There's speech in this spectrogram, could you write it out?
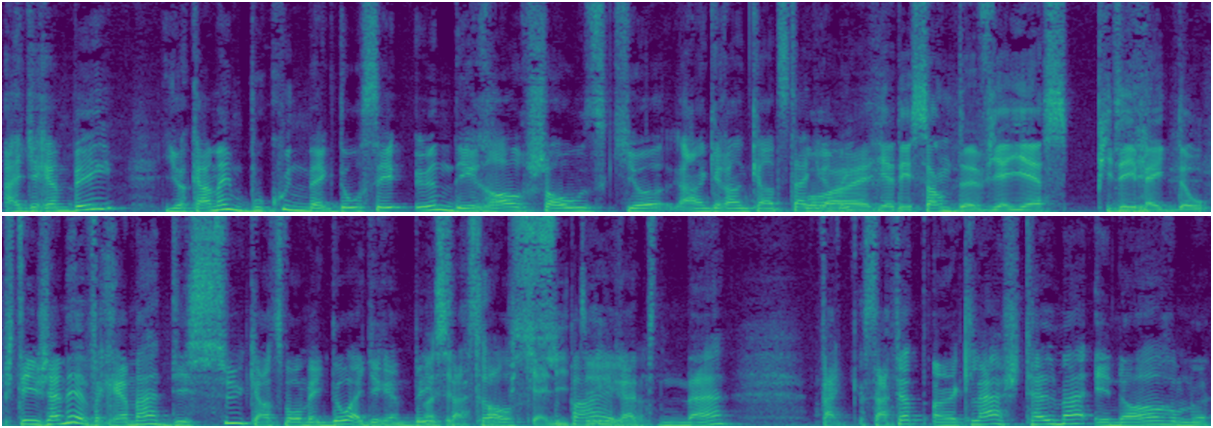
à Granby, il y a quand même beaucoup de McDo. C'est une des rares choses qu'il y a en grande quantité à Granby. Ouais, il y a des centres de vieillesse puis des McDo. Puis t'es jamais vraiment déçu quand tu vas au McDo à Granby. Ah, c'est ça se passe qualité, super là. rapidement. Fait que ça fait un clash tellement énorme.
